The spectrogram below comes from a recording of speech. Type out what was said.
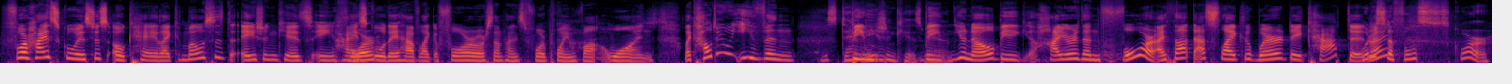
for high school it's just okay like most of the asian kids in high Four? school they have like a four or sometimes 4.1 like how do you even Be- Asian kids, be man. you know be higher than four i thought that's like where they capped it What is right the full score?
